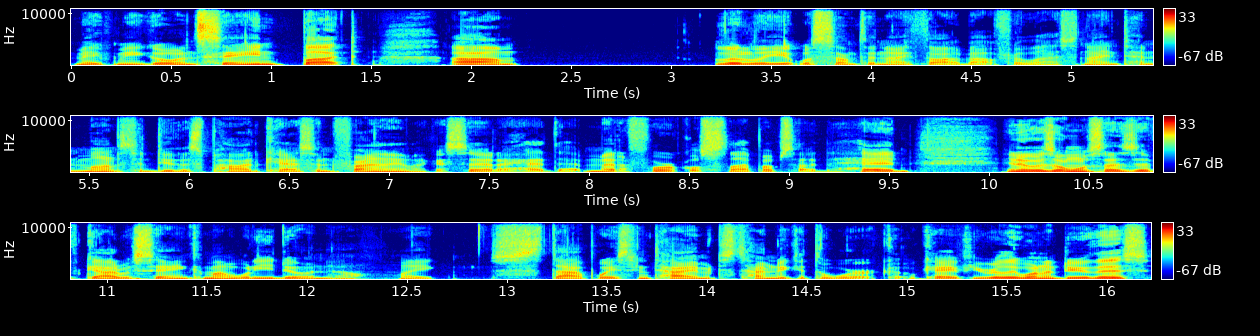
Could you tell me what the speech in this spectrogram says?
make me go insane. But um, literally, it was something I thought about for the last nine, ten months to do this podcast. And finally, like I said, I had that metaphorical slap upside the head. And it was almost as if God was saying, Come on, what are you doing now? Like, stop wasting time. It's time to get to work. Okay. If you really want to do this,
